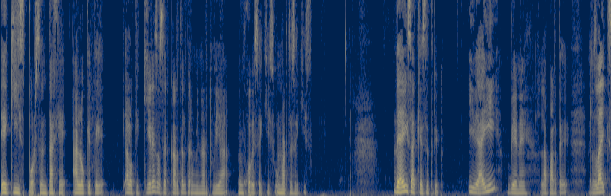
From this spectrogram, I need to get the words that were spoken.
X porcentaje a lo que te a lo que quieres acercarte al terminar tu día un jueves X, un martes X. De ahí saqué ese trip. Y de ahí viene la parte de los likes,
